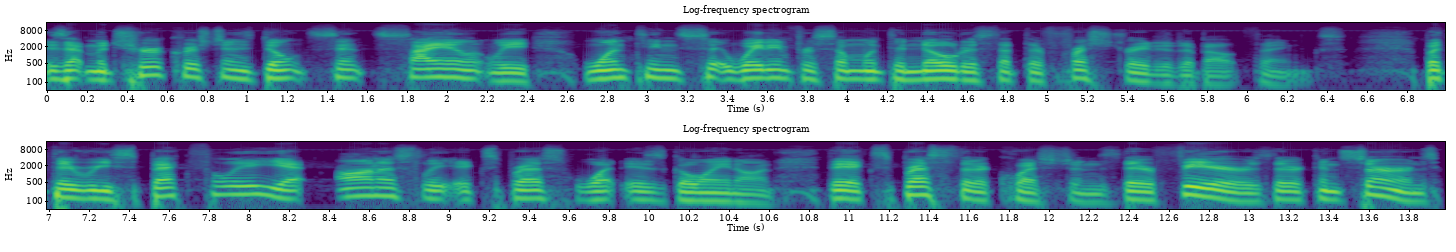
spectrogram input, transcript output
is that mature Christians don't sit silently wanting, waiting for someone to notice that they're frustrated about things, but they respectfully yet honestly express what is going on. They express their questions, their fears, their concerns,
